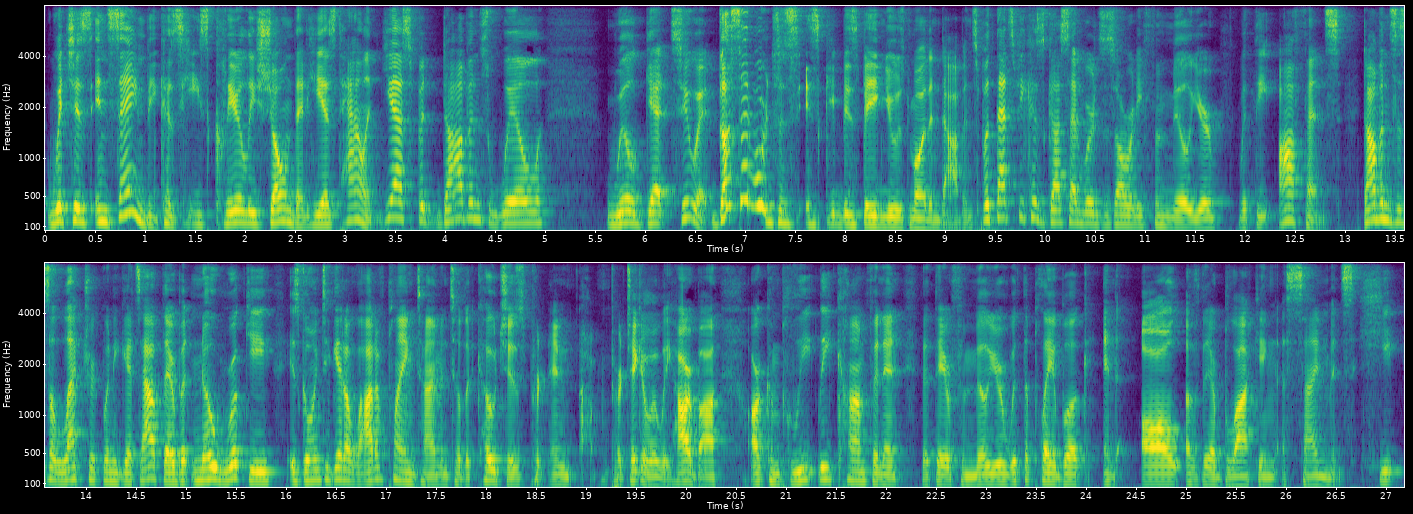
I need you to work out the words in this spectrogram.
which is insane because he's clearly shown that he has talent. Yes, but Dobbins will will get to it. Gus Edwards is, is, is being used more than Dobbins, but that's because Gus Edwards is already familiar with the offense. Dobbins is electric when he gets out there, but no rookie is going to get a lot of playing time until the coaches, and particularly Harbaugh, are completely confident that they are familiar with the playbook and all of their blocking assignments. He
